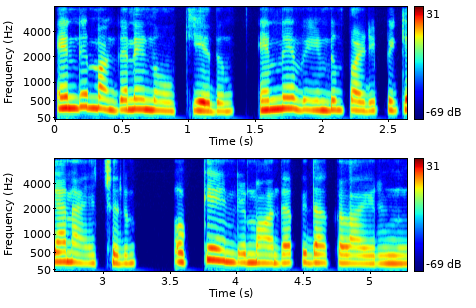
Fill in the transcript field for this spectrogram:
എന്റെ മകനെ നോക്കിയതും എന്നെ വീണ്ടും പഠിപ്പിക്കാൻ അയച്ചതും ഒക്കെ എന്റെ മാതാപിതാക്കളായിരുന്നു.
